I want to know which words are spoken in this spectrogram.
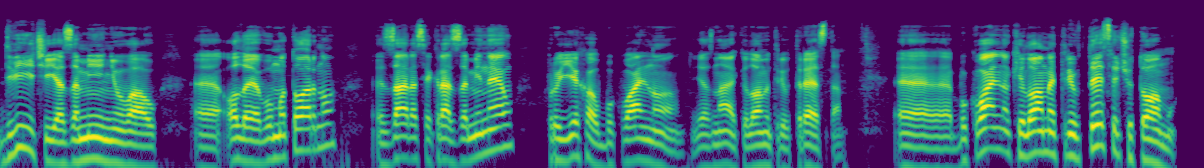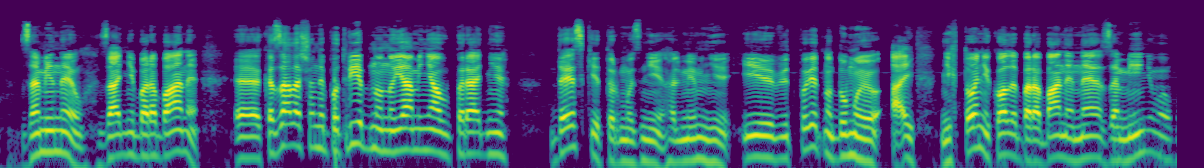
Двічі я замінював е, оливу моторну. Зараз якраз замінив, проїхав буквально, я знаю, кілометрів 300. Е, буквально кілометрів тисячу тому замінив задні барабани. Е, казали, що не потрібно, але я міняв передні диски тормозні, гальмівні. І відповідно думаю, ай, ніхто ніколи барабани не замінював.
